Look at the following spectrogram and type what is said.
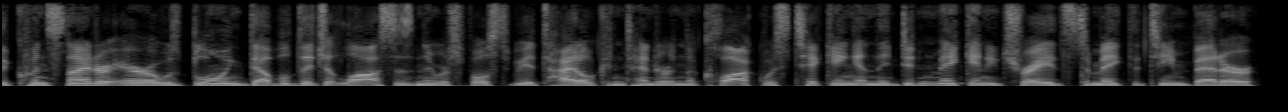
the Quin Snyder era was blowing double digit losses and they were supposed to be a title contender and the clock was ticking and they didn't make any trades to make the team better.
